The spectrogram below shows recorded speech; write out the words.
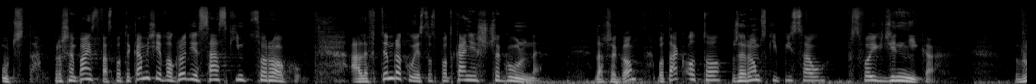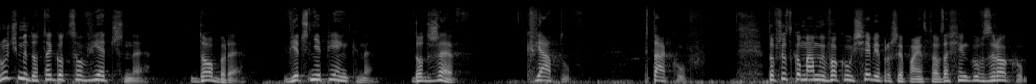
uczta. Proszę Państwa, spotykamy się w Ogrodzie Saskim co roku, ale w tym roku jest to spotkanie szczególne. Dlaczego? Bo tak oto Żeromski pisał w swoich dziennikach. Wróćmy do tego, co wieczne, dobre, wiecznie piękne, do drzew, kwiatów, ptaków. To wszystko mamy wokół siebie, proszę Państwa, w zasięgu wzroku.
